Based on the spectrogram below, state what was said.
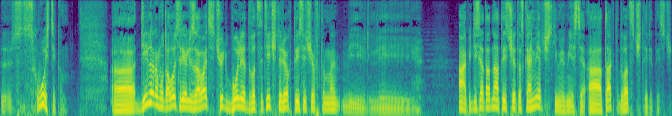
э, с хвостиком. А, дилерам удалось реализовать чуть более 24 тысяч автомобилей. А, 51 тысяча это с коммерческими вместе, а так-то 24 тысячи.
